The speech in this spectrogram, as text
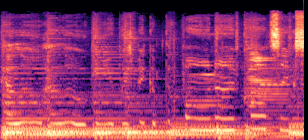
Hello, hello, can you please pick up the phone? I've called six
